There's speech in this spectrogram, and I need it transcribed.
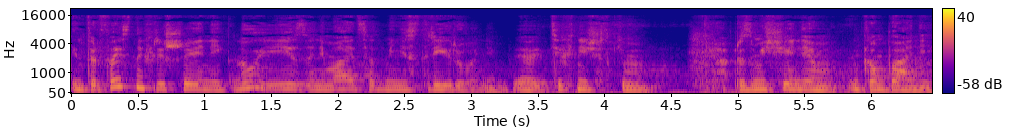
интерфейсных решений, ну и занимается администрированием, э, техническим размещением компаний.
